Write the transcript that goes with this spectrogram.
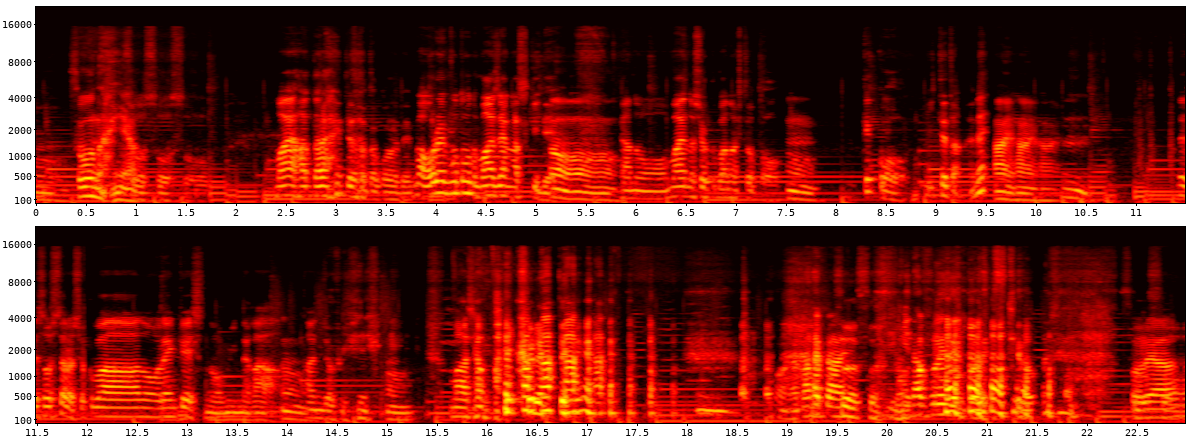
うんそうなんや。そうそうそう。前働いてたところで、まあ俺もともと麻雀が好きで、うんうんうんあの前の職場の人とうん。結構行ってたんだよね。はいはいはうん。で、そしたら職場の連携室のみんながうん。誕生日にい。うん。麻雀パイくれて、まあなかなか 粋なプレゼントですけど、そりゃ、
